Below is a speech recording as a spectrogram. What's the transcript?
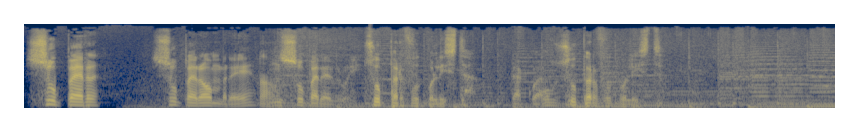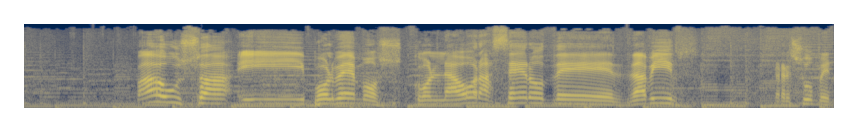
súper, súper hombre, ¿eh? No. un superhéroe. Super futbolista. De acuerdo. Un super futbolista. Pausa y volvemos con la hora cero de David. Resumen.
